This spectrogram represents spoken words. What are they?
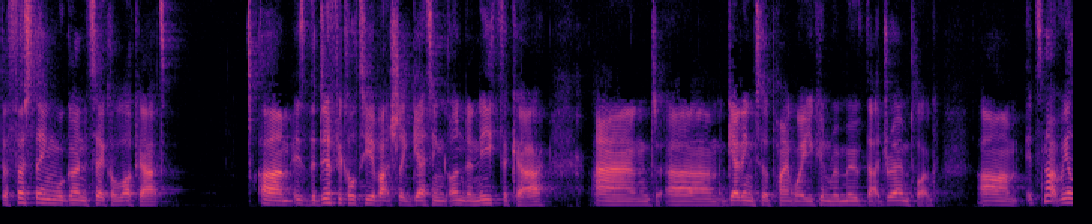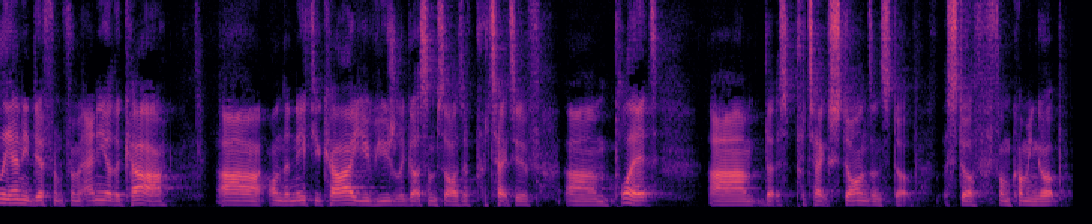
The first thing we're going to take a look at um, is the difficulty of actually getting underneath the car and um, getting to the point where you can remove that drain plug. Um, it's not really any different from any other car uh, underneath your car, you've usually got some sort of protective um, plate um, that protects stones and stuff, stuff from coming up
